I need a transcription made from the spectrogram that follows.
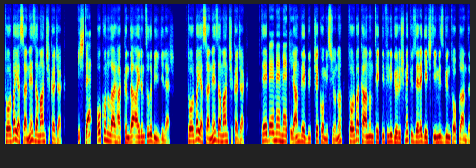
Torba yasa ne zaman çıkacak? İşte, o konular hakkında ayrıntılı bilgiler. Torba yasa ne zaman çıkacak? TBMM Plan ve Bütçe Komisyonu, torba kanun teklifini görüşmek üzere geçtiğimiz gün toplandı.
